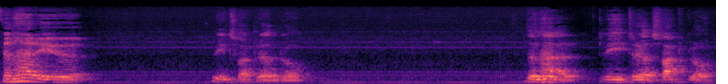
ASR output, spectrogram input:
Den här är ju... Vit, svart, röd, blå. Den här, vit, röd, svart, blå.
